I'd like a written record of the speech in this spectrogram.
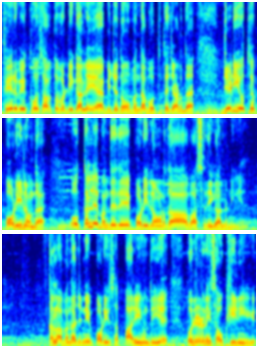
ਫਿਰ ਵੇਖੋ ਸਭ ਤੋਂ ਵੱਡੀ ਗੱਲ ਇਹ ਹੈ ਵੀ ਜਦੋਂ ਉਹ ਬੰਦਾ ਬੁੱਤ ਤੇ ਚੜਦਾ ਹੈ ਜਿਹੜੀ ਉੱਥੇ ਪੌੜੀ ਲਾਉਂਦਾ ਹੈ ਉਹ ਇਕੱਲੇ ਬੰਦੇ ਦੇ ਪੌੜੀ ਲਾਉਣ ਦਾ ਵੱਸ ਦੀ ਗੱਲ ਨਹੀਂ ਹੈ। ਕੱਲਾ ਬੰਦਾ ਜਿੰਨੀ ਪੌੜੀ ਸ- ਭਾਰੀ ਹੁੰਦੀ ਏ ਉਹ ਰੇੜਨੀ ਸੌਖੀ ਨਹੀਂ ਹੈਗੀ।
